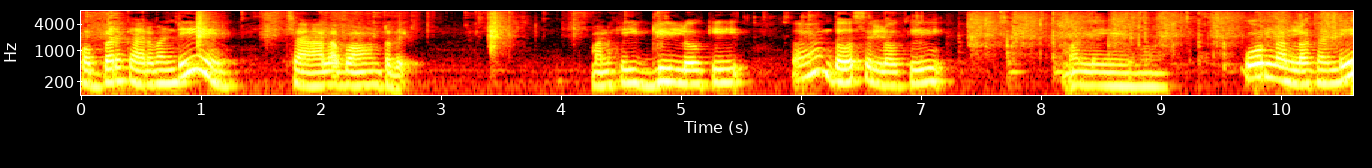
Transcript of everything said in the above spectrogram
కొబ్బరి కారం అండి చాలా బాగుంటుంది. మనకి ఇడ్లీలోకి దోశల్లోకి మళ్ళీ ఊర్లల్లోకి అండి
